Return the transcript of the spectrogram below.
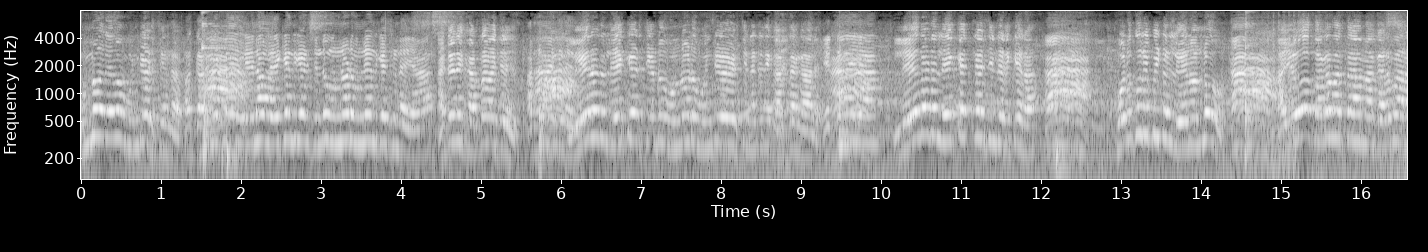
ఉన్నోడేమో ఉండి గర్భవతి లేనో లేకెందుకు ఏడ్చిండు? ఉన్నోడు ఉండేందుకు ఏడ్చిండు అయ్యా అంటే నీకు అర్థమైతే. లేనోడు లేకేడ్చిండు ఉన్నోడు ఉండి ఏడ్చిండంటే నీకు అర్థం కాలే. ఎట్లనయ్యా లేనోడు లేకెట్లేడ్చిండు ఎరికేరా? కొడుకులు బిడ్డలు లేనోళ్ళు? అయ్యో భగవంత మా గర్భాన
